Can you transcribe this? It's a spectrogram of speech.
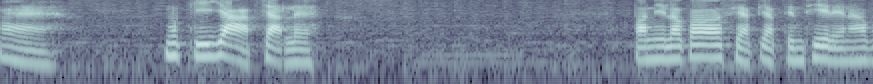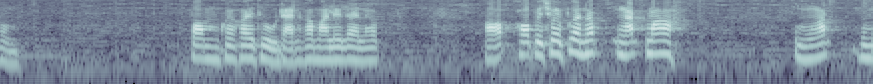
แหมเมื่อกี้หยาบจัดเลย ตอนนี้เราก็เสียเปรียบเต็มที่เลยนะครับผม ป้อมค่อยๆ ถูกดันเข้ามาเรื่อยๆแล้วอ๋อเข้าไปช่วยเพื่อนครับ งัดมาผมงัดผม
